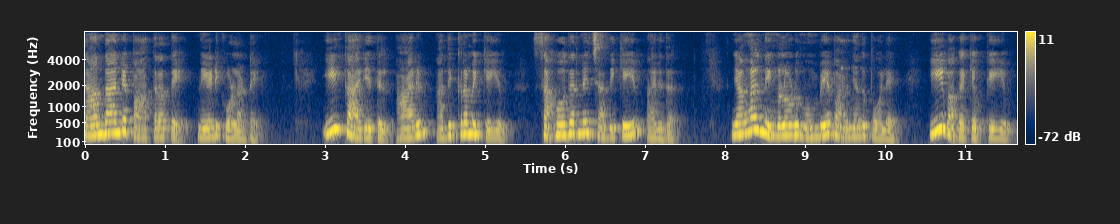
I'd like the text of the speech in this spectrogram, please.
താൻ താന്റെ പാത്രത്തെ നേടിക്കൊള്ളട്ടെ. ഈ കാര്യത്തിൽ ആരും അതിക്രമിക്കുകയും സഹോദരനെ ചതിക്കുകയും അരുത്. ഞങ്ങൾ നിങ്ങളോട് മുമ്പേ പറഞ്ഞതുപോലെ ഈ വകയ്ക്കൊക്കെയും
